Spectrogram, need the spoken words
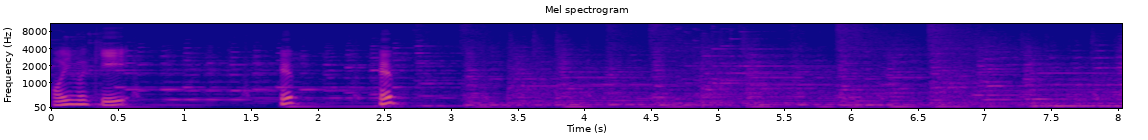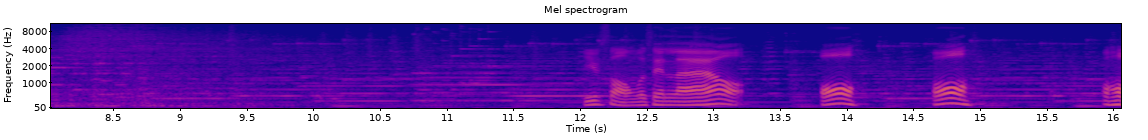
โอ้ยเมื่อกี้ฮึบฮึบยี่สองเปอร์เซ็นต์แล้ว โอ้โอ้โอ้โห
